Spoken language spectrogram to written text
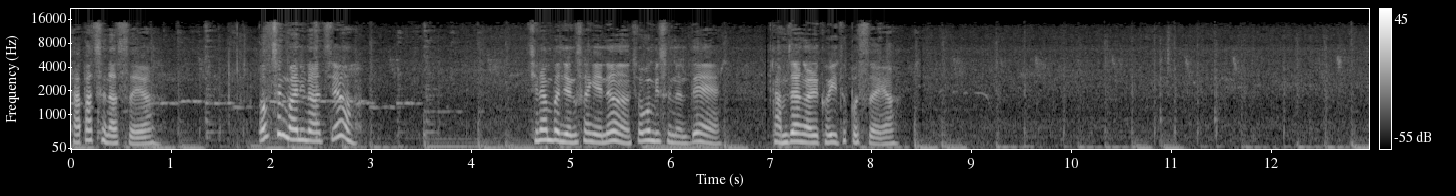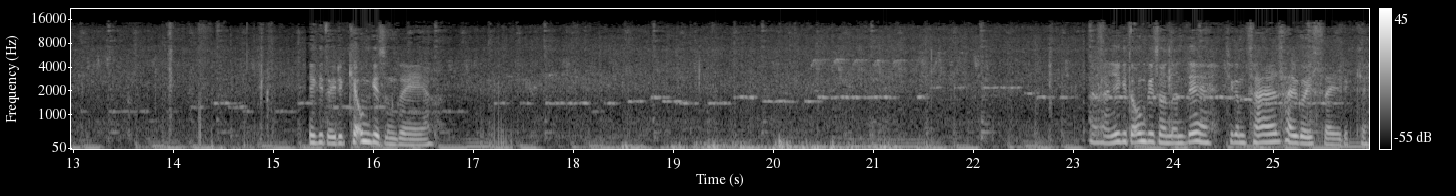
다 받쳐놨어요. 엄청 많이 나왔죠? 지난번 영상에는 조금 있었는데 담장을 거의 덮었어요. 여기도 이렇게 옮겨준 거예요. 아, 여기도 옮겨줬는데 지금 잘 살고 있어요. 이렇게.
